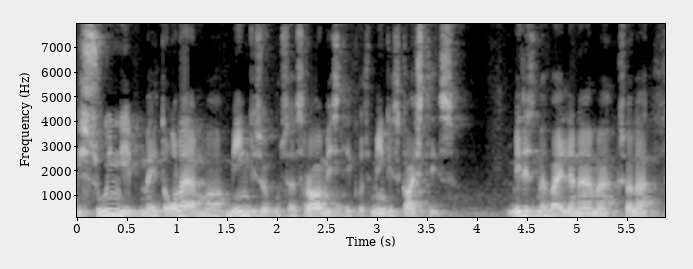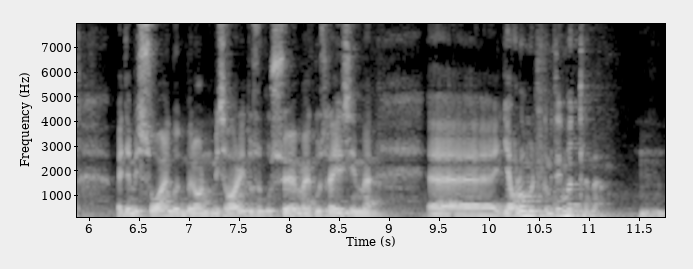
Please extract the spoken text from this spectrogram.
mis sunnib meid olema mingisuguses raamistikus, mingis kastis. millised me välja näeme, eks ole, ma ei tea, mis soengud meil on, mis haridus on, kus sööme, kus reisime. ja loomulikult ka midagi mõtleme mm. -hmm.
